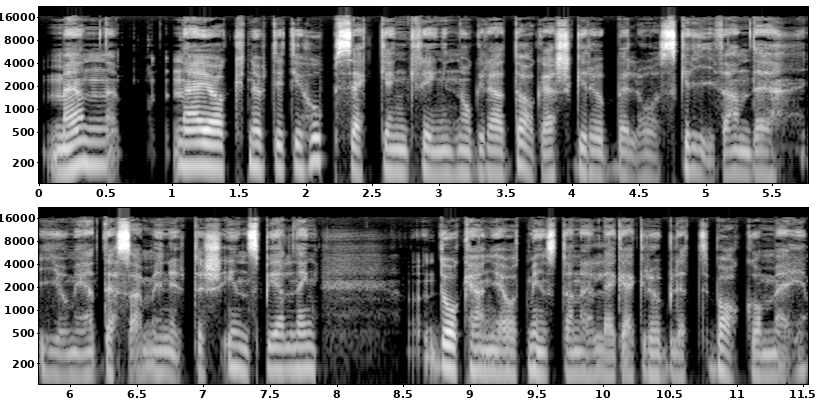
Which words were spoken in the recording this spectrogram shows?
Men när jag knutit ihop säcken kring några dagars grubbel och skrivande i och med dessa minuters inspelning, då kan jag åtminstone lägga grubblet bakom mig.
